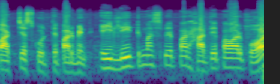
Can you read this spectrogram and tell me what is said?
পারচেস করতে পারবেন। এই লিটমাস পেপার হাতে পাওয়ার পর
